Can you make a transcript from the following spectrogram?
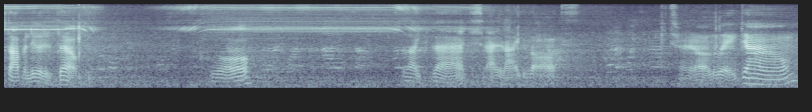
stop and do it itself. Cool. Like that. I like that. Turn it all the way down.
